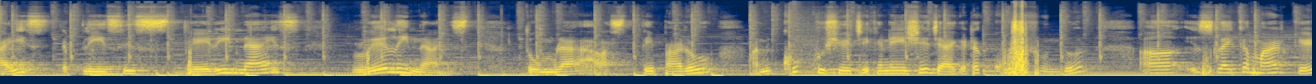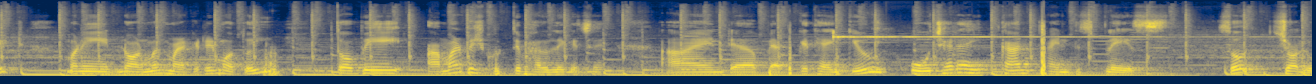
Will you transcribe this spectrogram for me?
Guys the place is very nice really nice তোমরা আসতে পারো। আমি খুব খুশি হয়েছি এখানে এসে, জায়গাটা খুব সুন্দর। ইটস লাইক আ মার্কেট মানে নর্মাল মার্কেটের মতোই। তবে আমার বেশ ঘুরতে ভালো লেগেছে। অ্যান্ড ব্যাপকে থ্যাংক ইউ ও ছাড়া I can't find this place so চলো।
